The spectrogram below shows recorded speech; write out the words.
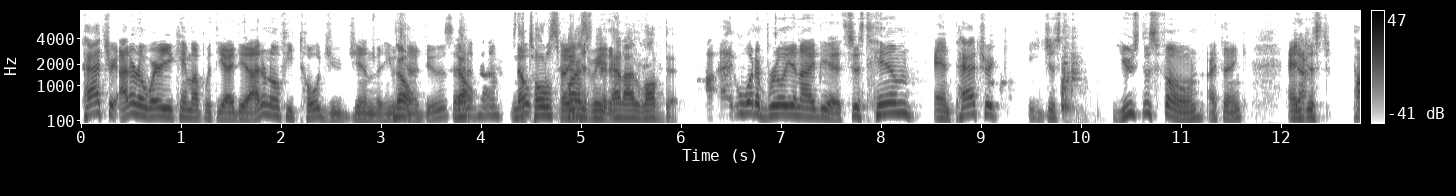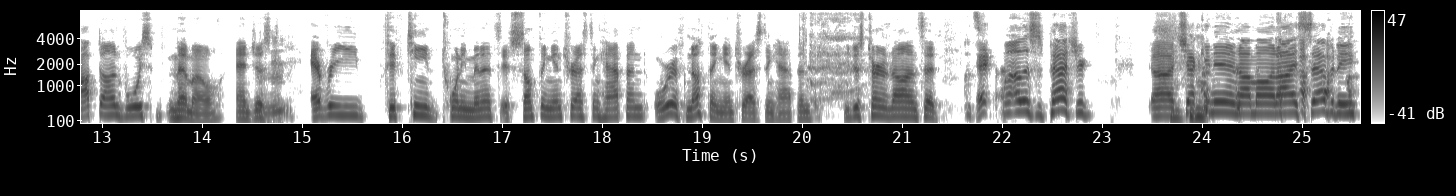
Patrick, I don't know where you came up with the idea. I don't know if he told you, Jim, that he was No. going to do this No. time. It's total surprise to me, and I loved it. I, what a brilliant idea! It's just him and Patrick. He just used his phone, I think, and Yeah. just popped on voice memo and just Mhm. every 15 to 20 minutes if something interesting happened or if nothing interesting happened you just turned it on and said hey well this is patrick uh, checking in. I'm on i-70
